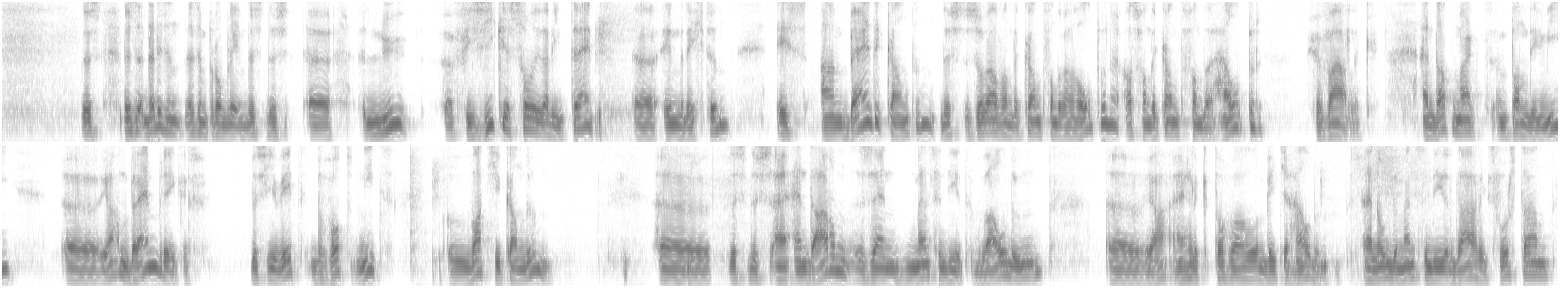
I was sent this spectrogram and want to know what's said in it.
Dus, dus dat, is een, dat is een probleem. Dus, dus uh, nu fysieke solidariteit inrichten is aan beide kanten, dus zowel van de kant van de geholpene als van de kant van de helper, gevaarlijk. En dat maakt een pandemie uh, ja, een breinbreker. Dus je weet begot niet wat je kan doen. Uh, dus, dus, en, daarom zijn mensen die het wel doen, uh, ja, eigenlijk toch wel een beetje helden. En ook de mensen die er dagelijks voor staan,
